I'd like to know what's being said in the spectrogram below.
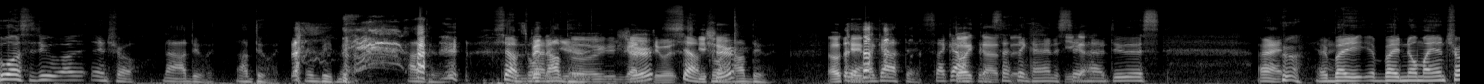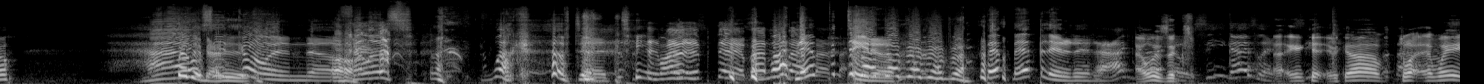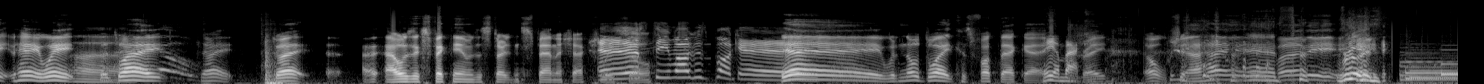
who wants to do uh, intro? Nah, I'll do it. I'll do it. It'll be me. I'll do it. Shut up, It's Dwight. been a I'll do it. You, You sure? do it. Shut up, You Dwight. sure? I'll do it. Okay. Yeah, I got this. I got Dwight this. got I think this. I understand got how to do this. All right, everybody. Everybody know my intro. How's it going, uh, fellas? Welcome to Team Martin's Potato. I was ex- See you guys later. Uh, See okay, you- come, Dwight, wait, hey, wait, Uh, Dwight, Yo. Dwight, Dwight. uh, I, I was expecting him to start in Spanish actually. And so. it's Team August Pocket. Yay! With no Dwight, cause fuck that guy. Hey, I'm back. Right? Oh shit! Hi, buddy. ruined.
